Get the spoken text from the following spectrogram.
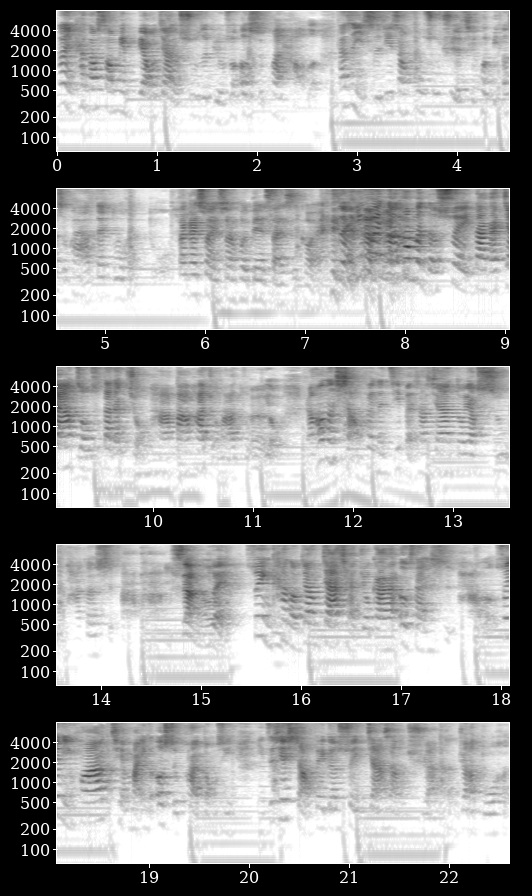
那你看到上面标价的数字，比如说二十块好了。但是你实际上付出去的钱会比二十块还要再多很多，大概算一算会变三十块。对，因为呢，他们的税大概加州是大概九趴、八趴、九趴左右，嗯、然后呢，小费呢基本上现在都要十五趴跟十八趴以上哦。对，所以你看到、哦、这样加起来就大概二三十趴了。所以你花钱买一个二十块的东西，你这些小费跟税加上去啊，可能就要多很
